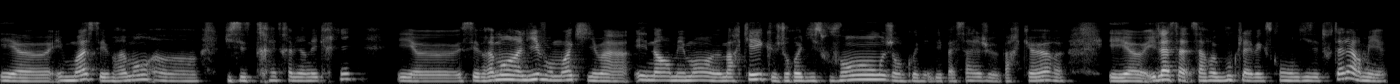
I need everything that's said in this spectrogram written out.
Et moi, c'est vraiment un. Puis c'est très très bien écrit. Et euh, c'est vraiment un livre, moi, qui m'a énormément euh, marqué, que je relis souvent, j'en connais des passages par cœur. Et, euh, là, ça, reboucle avec ce qu'on disait tout à l'heure. Mais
